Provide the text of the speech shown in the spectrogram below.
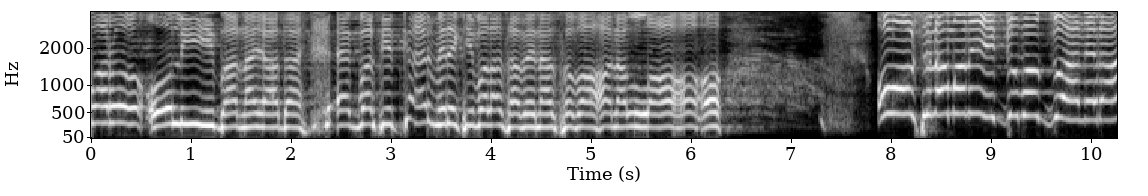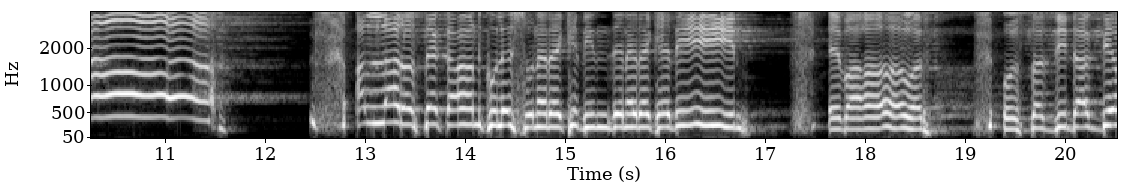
বড় অলি বানায়া দেয়। একবার চিৎকার মেরে কি বলা যাবে না সবাহান আল্লাহ ও সোনামানিক যুবক জোয়ানেরা আল্লাহ রস্তে কান খুলে শুনে রেখে দিন, জেনে রেখে দিন। এবার ওস্তাদজি ডাক দিয়ে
